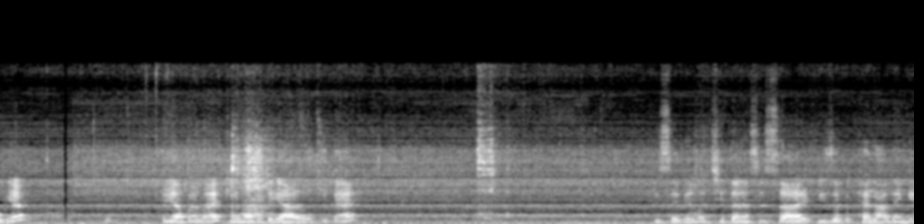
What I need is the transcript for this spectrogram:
गया। तो यहाँ पर हमारा कीमा भी तैयार हो चुका है। इसे भी हम अच्छी तरह से सारे पिज़्ज़ा पे फैला देंगे।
